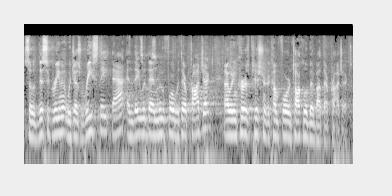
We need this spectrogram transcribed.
so this agreement would just restate that, and they would then move forward with their project. And I would encourage the petitioner to come forward and talk a little bit about that project.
